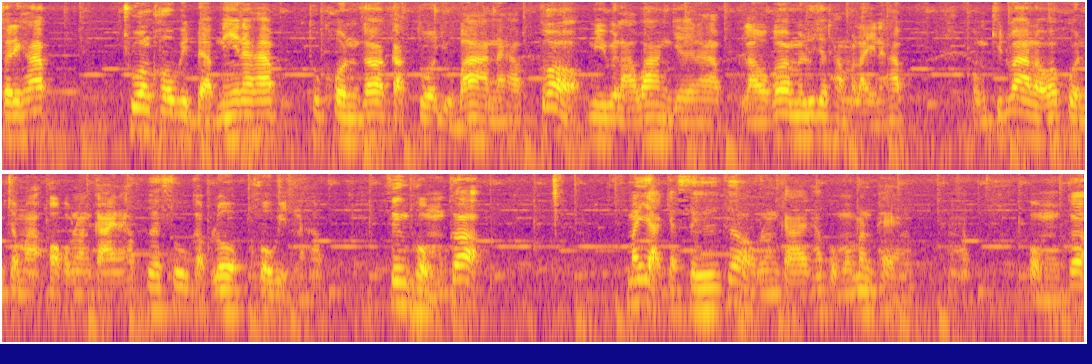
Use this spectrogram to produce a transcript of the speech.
สวัสดีครับ ช่วงโควิดแบบนี้นะครับ ทุกคนก็กักตัวอยู่บ้านนะครับ ก็มีเวลาว่างเยอะนะครับ เราก็ไม่รู้จะทำอะไรนะครับ ผมคิดว่าเราก็ควรจะมาออกกำลังกายนะครับ เพื่อสู้กับโรคโควิดนะครับ ซึ่งผมก็ไม่อยากจะซื้อเครื่องออกกำลังกายครับ ผมว่ามันแพงนะครับ ผมก็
